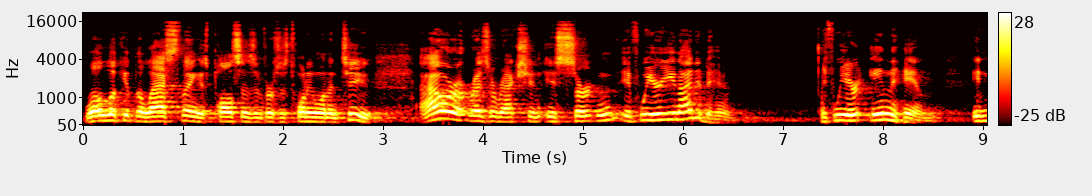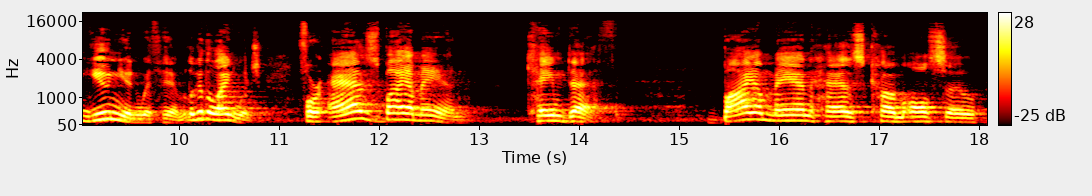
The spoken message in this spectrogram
Well, look at the last thing, as Paul says in verses 21 and 2. Our resurrection is certain if we are united to him, if we are in him, in union with him. Look at the language. For as by a man came death, by a man has come also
